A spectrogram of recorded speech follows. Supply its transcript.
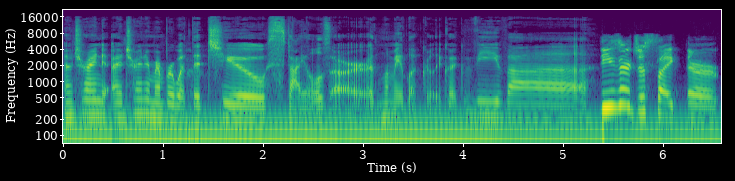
I'm trying to I'm trying to remember what the two styles are. Let me look really quick. Viva. these are just like they're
